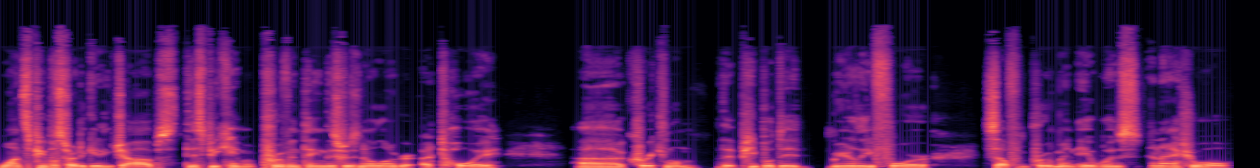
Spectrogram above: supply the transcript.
once people started getting jobs this became a proven thing. This was no longer a toy uh, curriculum that people did merely for self-improvement. It was an actual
